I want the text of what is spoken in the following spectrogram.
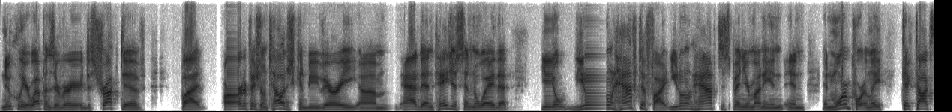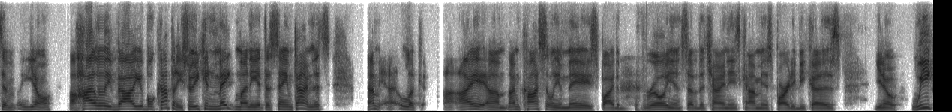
nuclear weapons are very destructive, but artificial intelligence can be very um, advantageous in a way that you know you don't have to fight. You don't have to spend your money, and and and more importantly, TikTok's a you know a highly valuable company, so you can make money at the same time. That's I mean, uh, look, I um, I'm constantly amazed by the brilliance of the Chinese Communist Party because you know we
